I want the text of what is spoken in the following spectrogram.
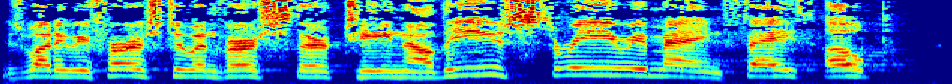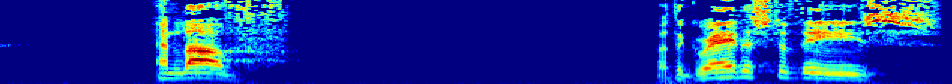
is what he refers to in verse 13. Now these three remain, faith, hope, and love. But the greatest of these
